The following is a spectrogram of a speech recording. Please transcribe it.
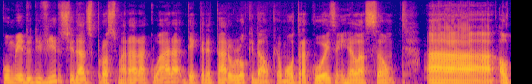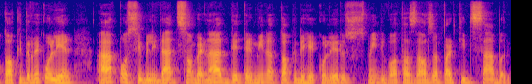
com medo de vírus, cidades próximas a Araraquara decretaram o lockdown, que é uma outra coisa em relação a, ao toque de recolher. A possibilidade de São Bernardo determina toque de recolher e suspende volta às aulas a partir de sábado.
